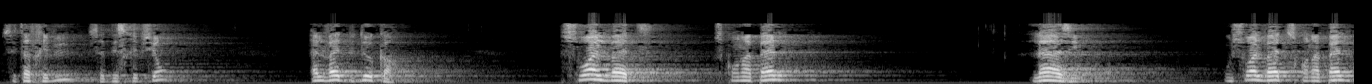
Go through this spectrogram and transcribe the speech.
cet attribut, cette description, elle va être de deux cas. Soit elle va être ce qu'on appelle lazim, ou soit elle va être ce qu'on appelle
